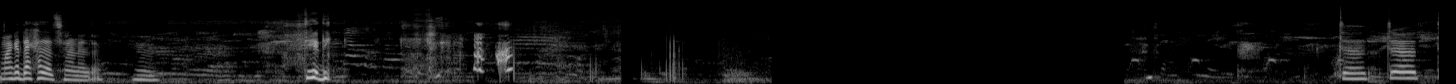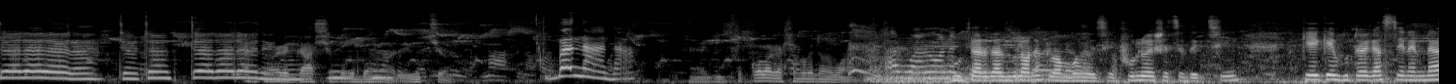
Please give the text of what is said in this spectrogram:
আমাকে দেখা যাচ্ছে না নাহলে। হুম। এদিক. কলা গাছ সম্পর্কে ভুট্টার গাছগুলো অনেক লম্বা হয়েছে। ফুলও এসেছে দেখছি। কে কে ভুট্টার গাছ চেনেন না?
